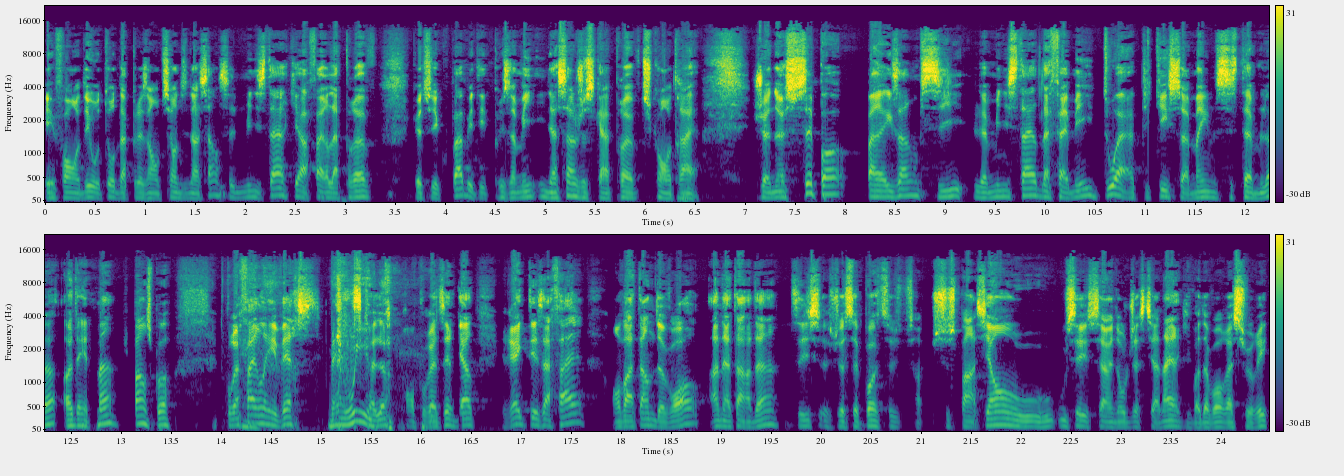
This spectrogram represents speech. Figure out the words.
est fondé autour de la présomption d'innocence. C'est le ministère qui a à faire la preuve que tu es coupable et tu es présumé innocent jusqu'à la preuve du contraire. Je ne sais pas par exemple, si le ministère de la Famille doit appliquer ce même système-là, honnêtement, je pense pas. On pourrait faire l'inverse. Ben oui. là, on pourrait dire, regarde, règle tes affaires, on va attendre de voir. En attendant, je sais pas, suspension ou, ou c'est un autre gestionnaire qui va devoir assurer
